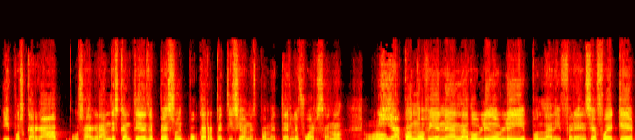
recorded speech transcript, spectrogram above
y pues cargaba, o sea, grandes cantidades de peso y pocas repeticiones para meterle fuerza, ¿no? Wow. Y ya cuando viene a la WWE, pues la diferencia fue que,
